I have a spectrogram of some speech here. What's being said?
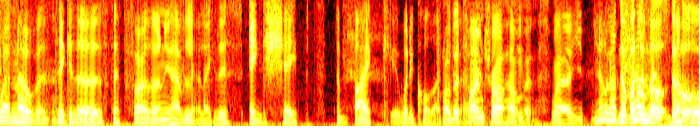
what, no, but take it a step further, and you have li- like this egg-shaped uh, bike. What do you call that? Oh, the Uh, time trial helmets where you. you No, not no, the but the whole, helmets, the, the whole,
